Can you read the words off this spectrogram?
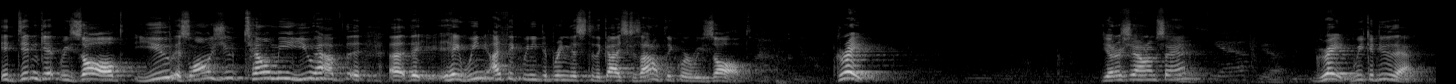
it didn't get resolved. You as long as you tell me you have the, uh, the hey we i think we need to bring this to the guys because i don't think we're resolved. Great. Do you understand what i'm saying? Yeah. great. We could do that.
